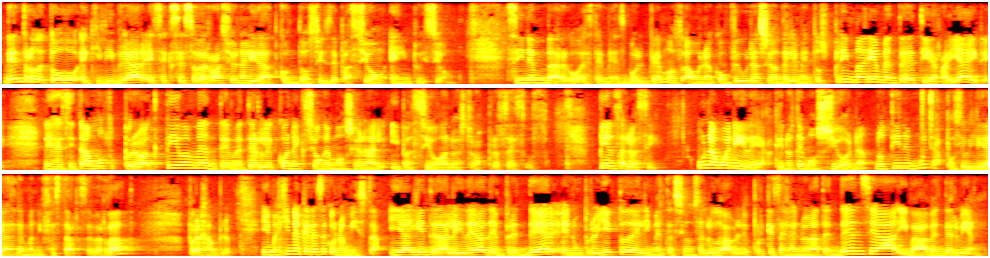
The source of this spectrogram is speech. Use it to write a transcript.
dentro de todo, equilibrar ese exceso de racionalidad con dosis de pasión e intuición. Sin embargo, este mes volvemos a una configuración de elementos primariamente de tierra y aire. Necesitamos proactivamente meterle conexión emocional y pasión a nuestros procesos. Piénsalo así. Una buena idea que no te emociona no tiene muchas posibilidades de manifestarse, ¿verdad? Por ejemplo, imagina que eres economista y alguien te da la idea de emprender en un proyecto de alimentación saludable, porque esa es la nueva tendencia y va a vender bien.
